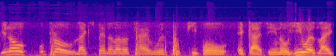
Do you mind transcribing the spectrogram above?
You know, Pro like spent a lot of time with people Ekati. You know, he was like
